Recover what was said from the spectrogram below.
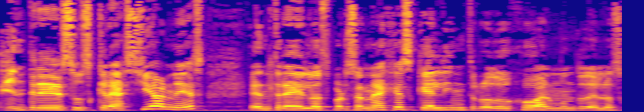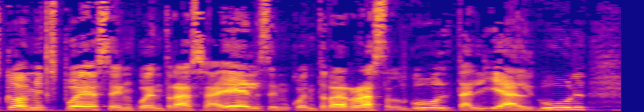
entre sus creaciones, entre los personajes que él introdujo al mundo de los cómics, pues se encuentra a Sael, se encuentra Russell Ghul, Talia al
